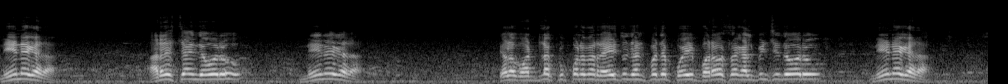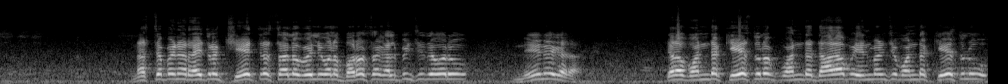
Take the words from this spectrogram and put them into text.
నేనే కదా. అరెస్ట్ అయింది ఎవరు? నేనే కదా. ఇలా వడ్ల కుప్పల మీద రైతులు చనిపోతే పోయి భరోసా కల్పించింది ఎవరు? నేనే కదా. నష్టపోయిన రైతులకు క్షేత్రస్థాయిలో వెళ్ళి వాళ్ళ భరోసా కల్పించింది ఎవరు? నేనే కదా. ఇలా వంద కేసులు వంద దాదాపు ఎనభై నుంచి వంద కేసులు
